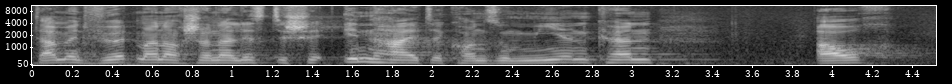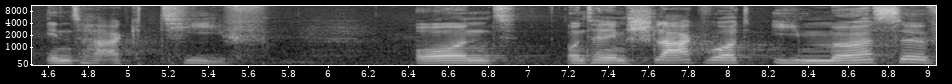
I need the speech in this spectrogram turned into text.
Damit wird man auch journalistische Inhalte konsumieren können, auch interaktiv. Und unter dem Schlagwort Immersive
